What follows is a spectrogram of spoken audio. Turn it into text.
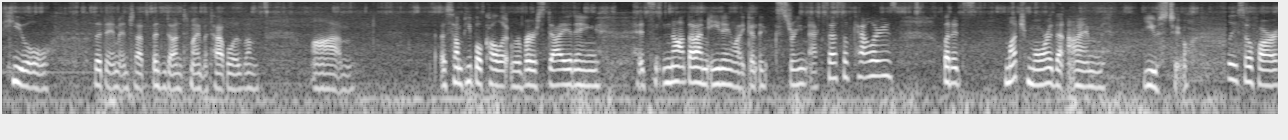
heal the damage that's been done to my metabolism. Um, some people call it reverse dieting. It's not that I'm eating like an extreme excess of calories, but it's much more than I'm used to. So far,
